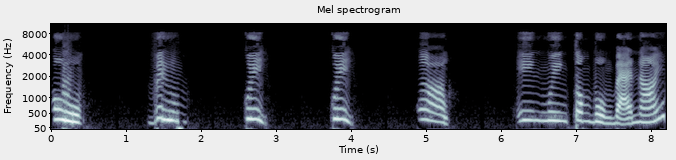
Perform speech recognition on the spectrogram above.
U. Vinh. Quy. Quy. Ờ. Yên Nguyên Tôn buồn bã nói.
